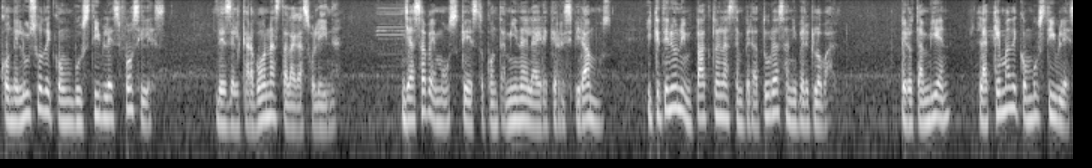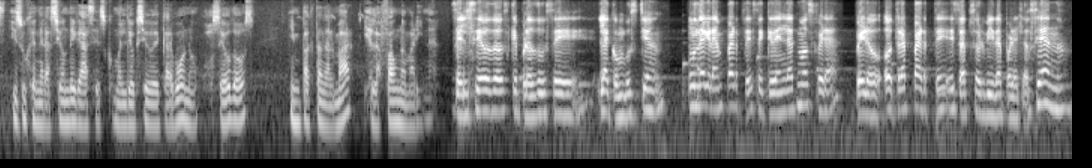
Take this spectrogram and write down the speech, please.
con el uso de combustibles fósiles, desde el carbón hasta la gasolina. Ya sabemos que esto contamina el aire que respiramos y que tiene un impacto en las temperaturas a nivel global. Pero también la quema de combustibles y su generación de gases como el dióxido de carbono o CO2 impactan al mar y a la fauna marina. El CO2 que produce la combustión, una gran parte se queda en la atmósfera, pero otra parte es absorbida por el océano.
